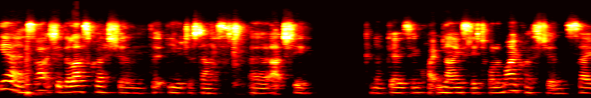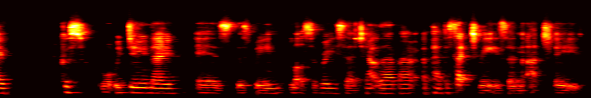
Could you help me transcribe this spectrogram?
Yeah, so actually, the last question that you just asked uh, actually kind of goes in quite nicely to one of my questions. So, because what we do know is there's been lots of research out there about appendicectomies, and actually,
